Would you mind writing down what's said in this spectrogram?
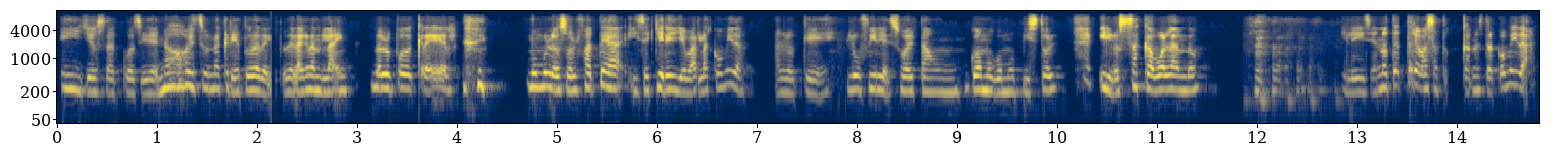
Y yo saco así de, no, es una criatura de, la Grand Line. No lo puedo creer. Momo lo olfatea y se quiere llevar la comida. A lo que Luffy le suelta un gomu gomu pistol y lo saca volando y le dice, no te atrevas a tocar nuestra comida.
